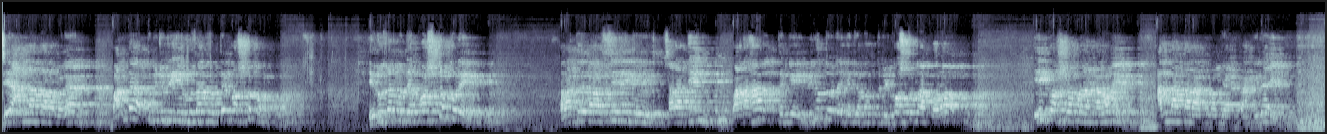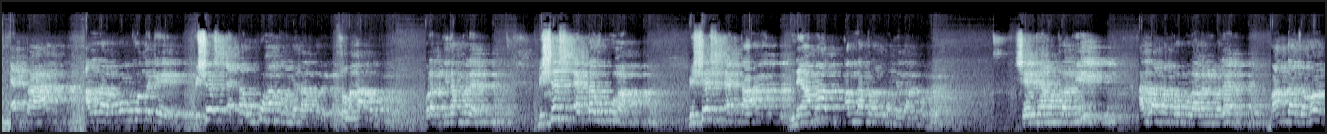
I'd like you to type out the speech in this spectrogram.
যে আল্লাহ তারা বলেন, বান্দা, তুমি যদি এই রোজার মধ্যে কষ্ট করো, এই রোজার মধ্যে কষ্ট করে রাত্রে বেলা সিনে সারাদিন পানাহার থেকে বিরত রেখে যখন তুমি কষ্টটা করো, এই কষ্ট করার কারণে আল্লাহ তারা তোমাকে একটা কি দেয়? একটা আল্লাহর পক্ষ থেকে বিশেষ একটা উপহার তোমাকে দান করে বলেন, কি দান করেন? বিশেষ একটা উপহার, বিশেষ একটা নিয়ামত আল্লাহ তাআলা তোমাকে দান করবে। সেই নিয়ামতটা কি? আল্লাহ পাক রব্বুল আলামিন বলেন, বান্দা যখন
